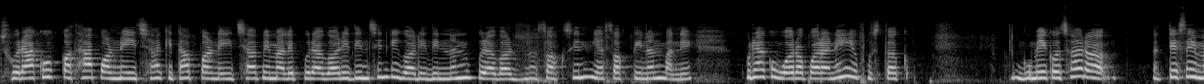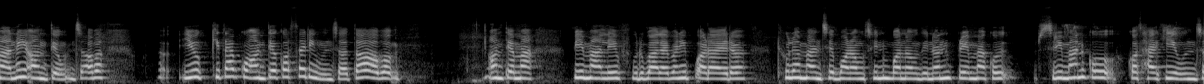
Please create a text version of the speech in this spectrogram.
छोराको कथा पढ्ने इच्छा किताब पढ्ने इच्छा पेमाले पुरा गरिदिन्छन् कि गरिदिन्नन् पुरा गर्न सक्छिन् या सक्दिनन् भन्ने कुराको वरपर नै यो पुस्तक घुमेको छ र त्यसैमा नै अन्त्य हुन्छ। अब यो किताबको अन्त्य कसरी हुन्छ त? अब अन्त्यमा पेमाले फुर्बालाई पनि पढाएर ठुलो मान्छे बनाउँछिन् बनाउँदैनन्। प्रेमाको श्रीमानको कथा के हुन्छ?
